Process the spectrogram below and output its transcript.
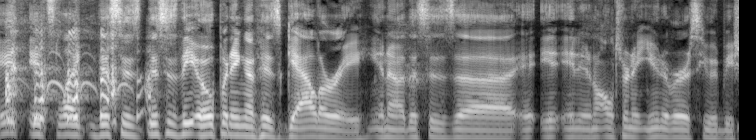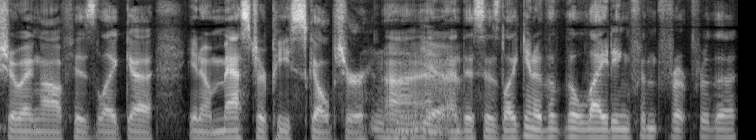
It, it's like this is this is the opening of his gallery. You know, this is uh i- in, an alternate universe he would be showing off his like uh you know masterpiece sculpture. Uh, and, Yeah. and this is like you know the, the lighting for, for for the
